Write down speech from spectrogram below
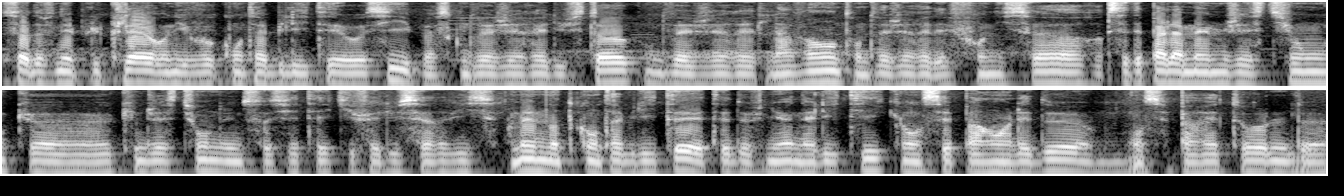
Ça devenait plus clair au niveau comptabilité aussi, parce qu'on devait gérer du stock, on devait gérer de la vente, on devait gérer des fournisseurs. C'était pas la même gestion qu'une gestion d'une société qui fait du service. Même notre comptabilité était devenue analytique en séparant les deux. On séparait Toll de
